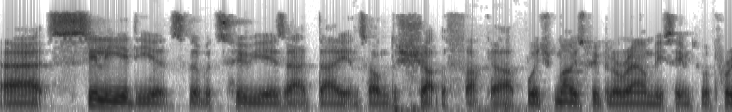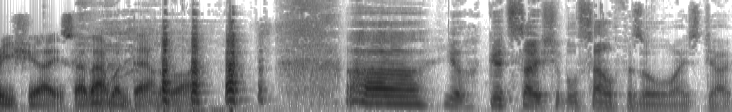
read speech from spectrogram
uh, silly idiots that were two years out of date and told them to shut the fuck up, which most people around me seem to appreciate. So that went down all right. Ah, your good sociable self as always, Joe.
